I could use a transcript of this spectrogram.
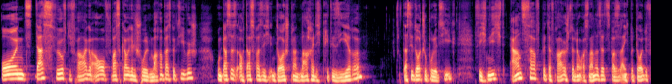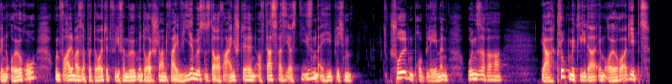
Und das wirft die Frage auf, was kann man mit den Schulden machen perspektivisch? Und das ist auch das, was ich in Deutschland nachhaltig kritisiere dass die deutsche Politik sich nicht ernsthaft mit der Fragestellung auseinandersetzt, was es eigentlich bedeutet für den Euro und vor allem, was es auch bedeutet für die Vermögen in Deutschland, weil wir müssen uns darauf einstellen, auf das, was sich aus diesen erheblichen Schuldenproblemen unserer ja, Clubmitglieder im Euro ergibt.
